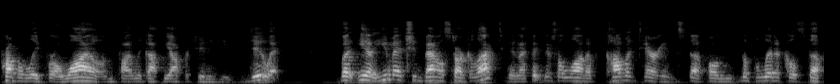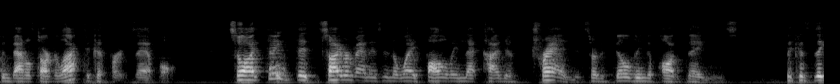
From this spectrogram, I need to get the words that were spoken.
probably for a while, and finally got the opportunity to do it. But you know, you mentioned Battlestar Galactica, and I think there's a lot of commentary and stuff on the political stuff in Battlestar Galactica, for example. So I think that Cyberman is in a way following that kind of trend and sort of building upon things. Because the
